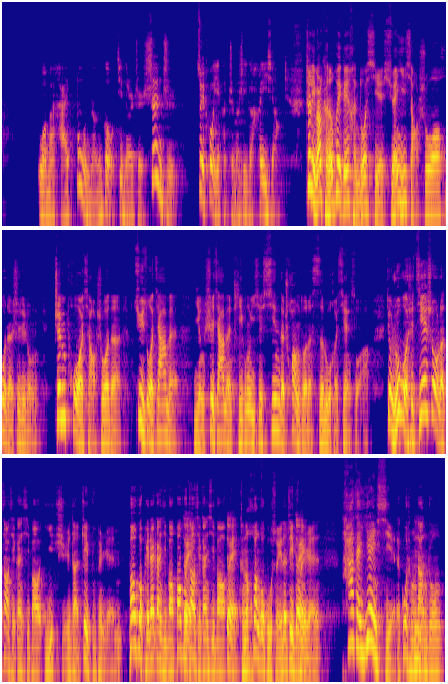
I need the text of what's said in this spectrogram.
我们还不能够尽得而知，甚至。最后也可只能是一个黑箱，这里边可能会给很多写悬疑小说或者是这种侦破小说的剧作家们、影视家们提供一些新的创作的思路和线索啊。就如果是接受了造血干细胞移植的这部分人，包括胚胎干细胞，包括造血干细胞，对，可能换过骨髓的这部分人，他在验血的过程当中，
